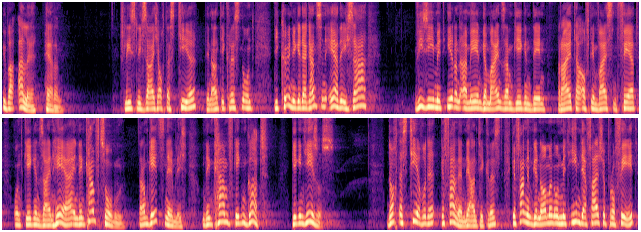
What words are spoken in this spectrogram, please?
über alle Herren. Schließlich sah ich auch das Tier, den Antichristen und die Könige der ganzen Erde. Ich sah, wie sie mit ihren Armeen gemeinsam gegen den Reiter auf dem weißen Pferd und gegen sein Heer in den Kampf zogen. Darum geht's nämlich, um den Kampf gegen Gott, gegen Jesus. Doch das Tier wurde gefangen, der Antichrist, gefangen genommen und mit ihm der falsche Prophet,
